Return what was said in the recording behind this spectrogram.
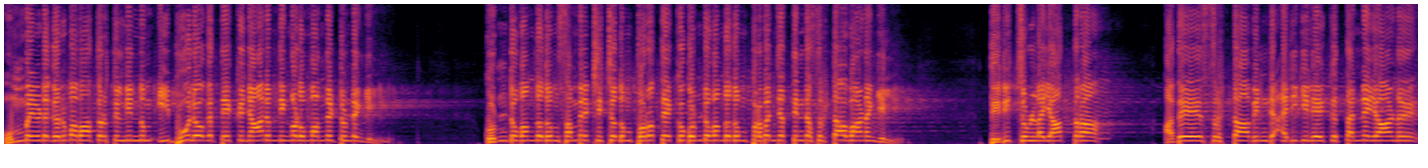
ഉമ്മയുടെ ഗർഭപാത്രത്തിൽ നിന്നും ഈ ഭൂലോകത്തേക്ക് ഞാനും നിങ്ങളും വന്നിട്ടുണ്ടെങ്കിൽ കൊണ്ടുവന്നതും സംരക്ഷിച്ചതും പുറത്തേക്ക് കൊണ്ടുവന്നതും പ്രപഞ്ചത്തിന്റെ സൃഷ്ടാവാണെങ്കിൽ തിരിച്ചുള്ള യാത്ര അതേ സൃഷ്ടാവിന്റെ അരികിലേക്ക് തന്നെയാണ്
